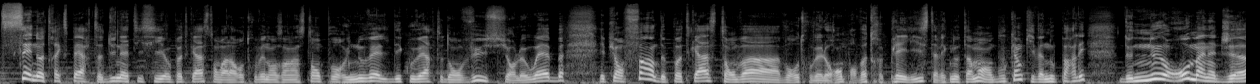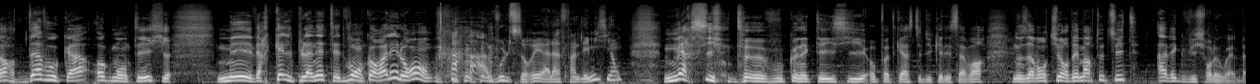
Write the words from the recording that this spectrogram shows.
C'est notre experte du net ici au podcast. On va la retrouver dans un instant pour une nouvelle découverte dans Vue sur le web. Et puis en fin de podcast, on va vous retrouver Laurent pour votre playlist avec notamment un bouquin qui va nous parler de neuromanager, d'avocats augmentés. Mais vers quelle planète êtes-vous encore allé Laurent Vous le saurez à la fin de l'émission. Merci de vous connecter ici au podcast du Quai des Savoirs. Nos aventures démarrent tout de suite avec Vue sur le web.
